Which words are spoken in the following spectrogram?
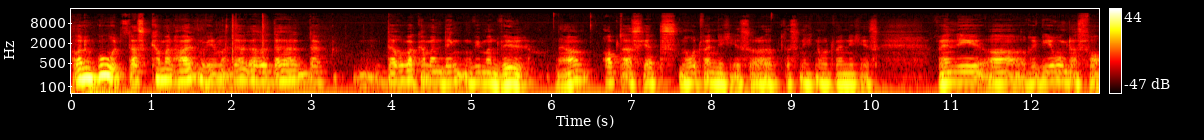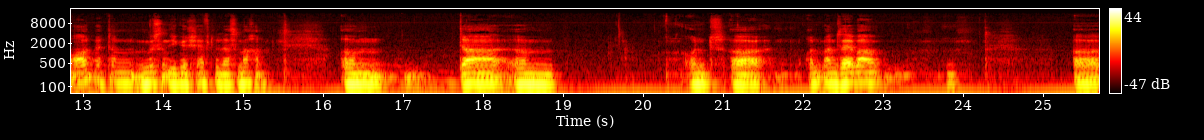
Aber nun gut, das kann man halten, wie man, also da, da, darüber kann man denken, wie man will. Ja, ob das jetzt notwendig ist oder ob das nicht notwendig ist. Wenn die äh, Regierung das verordnet, dann müssen die Geschäfte das machen. Ähm, da ähm, und, äh, und man selber äh,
